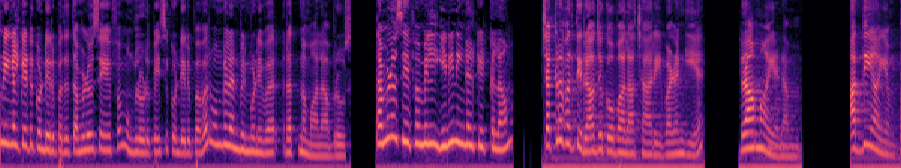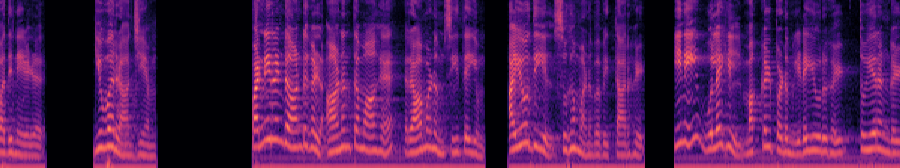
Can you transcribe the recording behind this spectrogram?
நீங்கள் கேட்டுக்கொண்டிருப்பது தமிழசேஃபம் உங்களோடு பேசிக் கொண்டிருப்பவர் உங்கள் அன்பின் முனைவர் ரத்னமாலா புரூஸ். தமிழசேஃபமில் இனி நீங்கள் கேட்கலாம் சக்கரவர்த்தி ராஜகோபாலாச்சாரி வழங்கிய ராமாயணம். அத்தியாயம் பதினேழு. யுவராஜ்யம். பன்னிரண்டு ஆண்டுகள் ஆனந்தமாக ராமனும் சீதையும் அயோத்தியில் சுகம் அனுபவித்தார்கள். இனி உலகில் மக்கள் படும் இடையூறுகள் துயரங்கள்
